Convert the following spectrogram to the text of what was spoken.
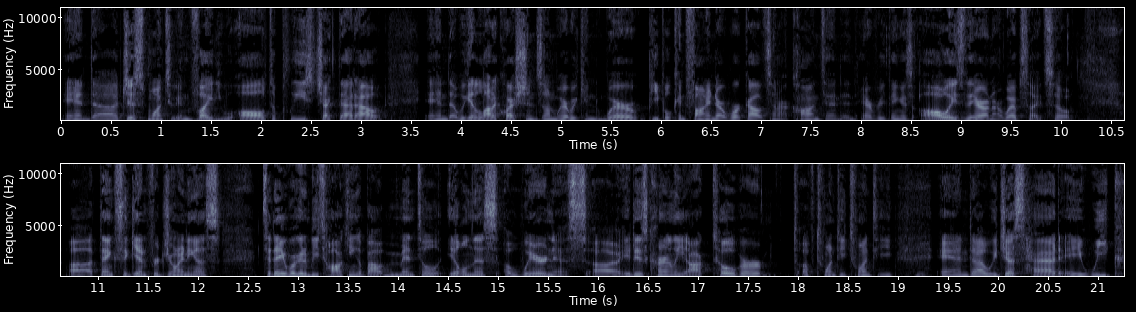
And uh, just want to invite you all to please check that out. And uh, we get a lot of questions on where we can, where people can find our workouts and our content, and everything is always there on our website. So, uh, thanks again for joining us. Today, we're going to be talking about mental illness awareness. Uh, it is currently October of 2020, and uh, we just had a week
